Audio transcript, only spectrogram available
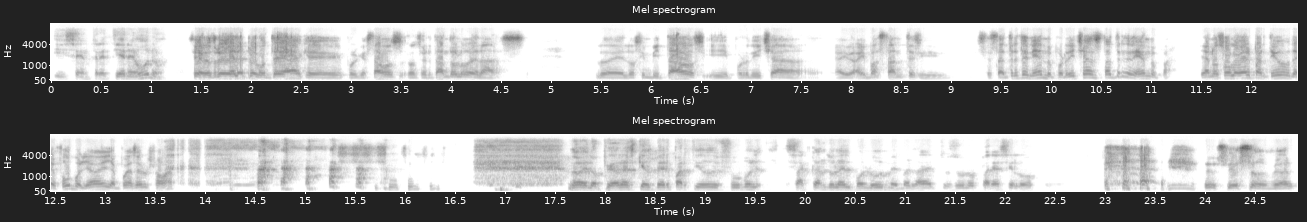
y se entretiene uno. Sí, el otro día le pregunté a que, porque estamos concertando lo de, las, lo de los invitados y por dicha hay, hay bastantes y se está entreteniendo, por dicha se está entreteniendo, pa. Ya no solo ver partidos de fútbol, ya, ya puede hacer un trabajo. No, y lo peor es que es ver partidos de fútbol sacándole el volumen, ¿verdad? Entonces uno parece loco. sí, eso es lo peor.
